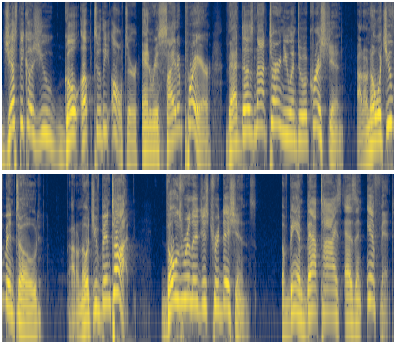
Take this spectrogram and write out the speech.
Just because you go up to the altar and recite a prayer, that does not turn you into a Christian. I don't know what you've been told. I don't know what you've been taught. Those religious traditions of being baptized as an infant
